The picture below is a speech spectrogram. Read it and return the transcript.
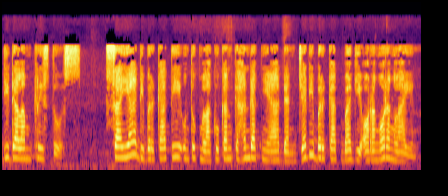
di dalam Kristus. Saya diberkati untuk melakukan kehendaknya dan jadi berkat bagi orang-orang lain.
